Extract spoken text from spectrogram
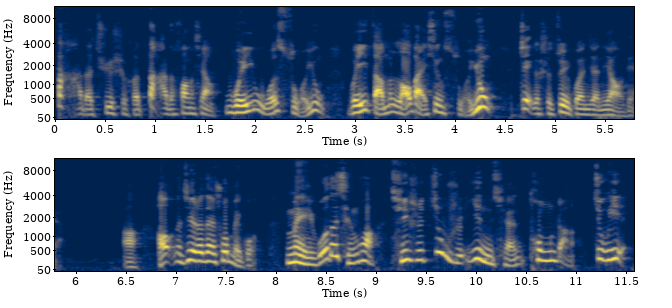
大的趋势和大的方向，为我所用，为咱们老百姓所用，这个是最关键的要点。啊，好，那接着再说美国，美国的情况其实就是印钱、通胀、就业，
